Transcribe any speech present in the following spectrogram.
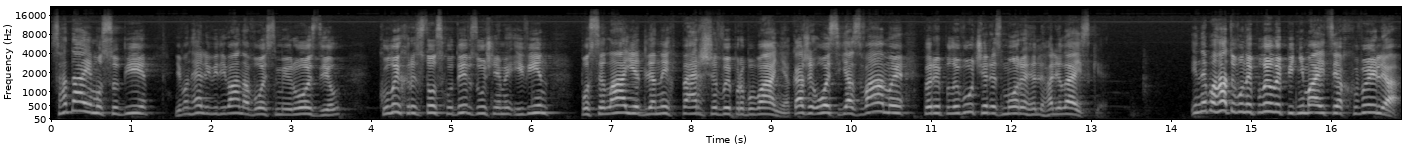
Згадаємо собі Євангелію від Івана, 8 розділ, коли Христос ходив з учнями, і Він посилає для них перше випробування. Каже: ось я з вами перепливу через море Галілейське. І небагато вони плили, піднімається хвиля,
